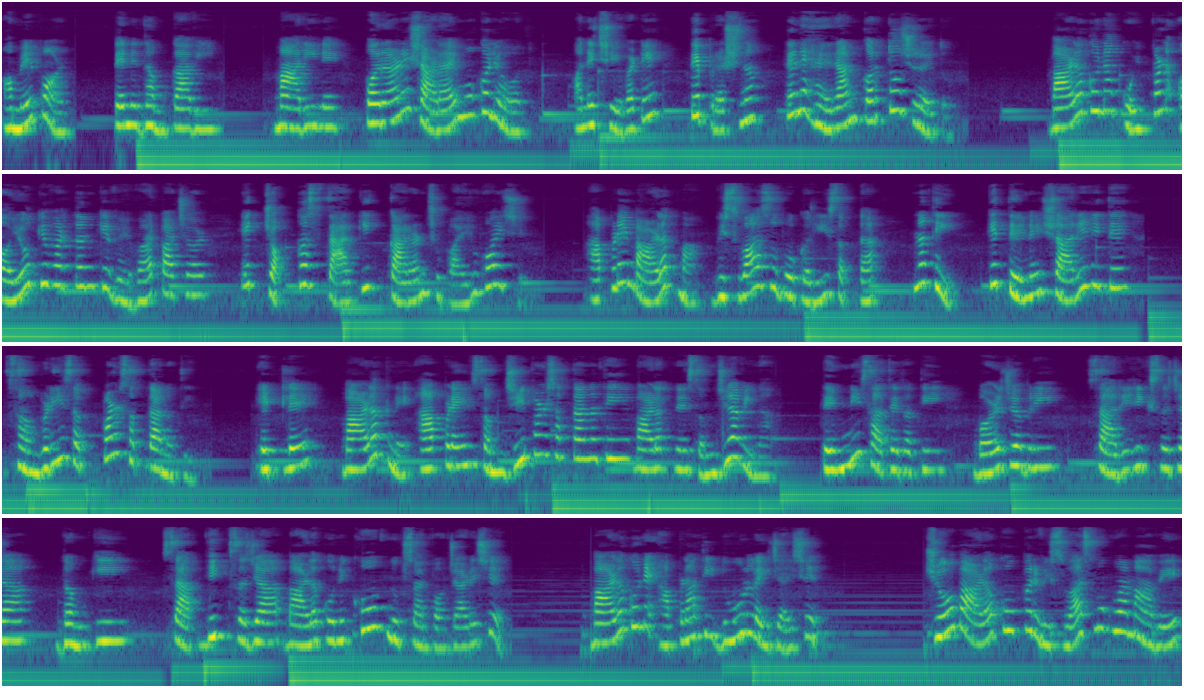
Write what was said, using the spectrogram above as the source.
અમે પણ તેને ધમકાવી, મારીને પરાણે શાળાએ મોકલ્યો હોત અને છેવટે તે પ્રશ્ન તેને હેરાન કરતો જ રહેતો. બાળકોના કોઈ પણ અયોગ્ય વર્તન કે વ્યવહાર પાછળ એક ચોક્કસ તાર્કિક કારણ છુપાયેલું હોય છે. આપણે બાળકમાં વિશ્વાસ ઊભો કરી શકતા નથી કે તેને સારી રીતે સાંભળી પણ શકતા નથી. એટલે બાળકને આપણે સમજી પણ શકતા નથી, બાળકને સમજ્યા વિના તેમની સાથે થતી બળજબરી, શારીરિક સજા, ધમકી શાબ્દિક સજા બાળકોને ખૂબ નુકસાન પહોંચાડે છે. બાળકોને આપણાથી દૂર લઈ જાય છે. જો બાળકો ઉપર વિશ્વાસ મૂકવામાં આવે,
